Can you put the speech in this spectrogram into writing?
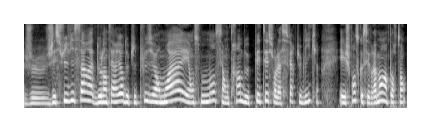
j'ai suivi ça de l'intérieur depuis plusieurs mois et en ce moment, c'est en train de péter sur la sphère publique. Et je pense que c'est vraiment important.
